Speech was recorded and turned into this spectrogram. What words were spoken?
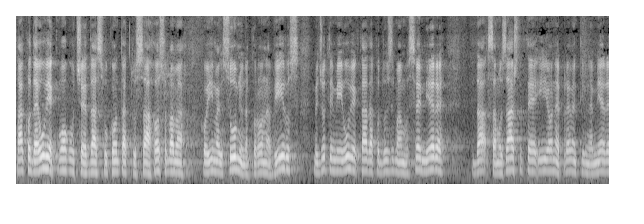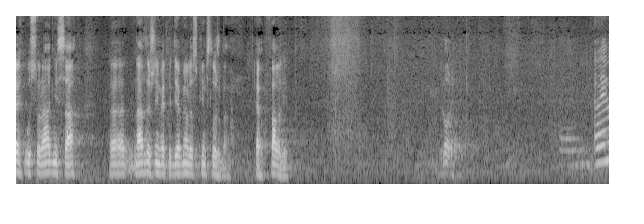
tako da je uvijek moguće da su u kontaktu sa osobama koji imaju sumnju na koronavirus, međutim mi uvijek tada poduzimamo sve mjere da samozaštite i one preventivne mjere u suradnji sa e, nadležnim epidemiološkim službama. Evo, hvala lijepo. Evo, ja imam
